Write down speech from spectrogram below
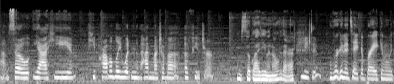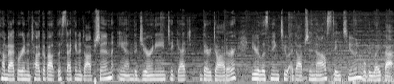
Um, so, yeah, he he probably wouldn't have had much of a, a future. I'm so glad you went over there. Me too. We're going to take a break, and when we come back, we're going to talk about the second adoption and the journey to get their daughter. You're listening to Adoption Now. Stay tuned. We'll be right back.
